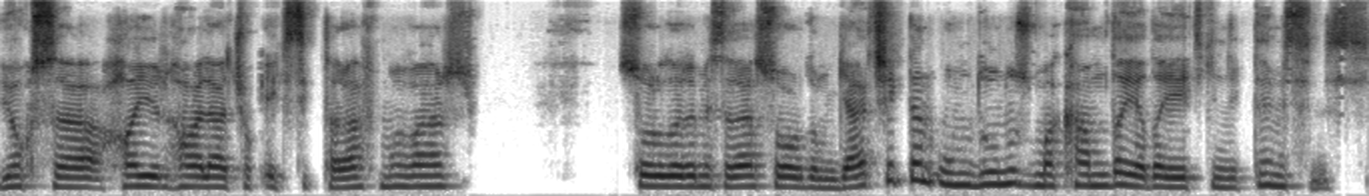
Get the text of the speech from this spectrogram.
Yoksa hayır hala çok eksik taraf mı var? Soruları mesela sordum. Gerçekten umduğunuz makamda ya da yetkinlikte misiniz?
